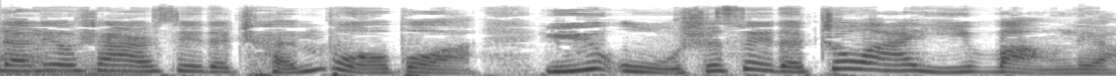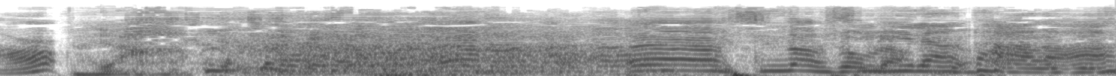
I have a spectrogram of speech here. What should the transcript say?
的六十二岁的陈伯伯啊，与五十岁的周阿姨网聊。哎呀，哎呀，哎呀，心脏受不了，信息量大了啊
